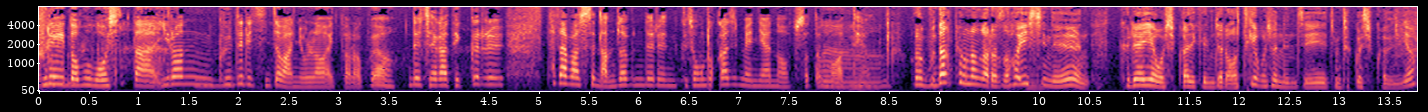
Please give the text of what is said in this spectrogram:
그레이 너무 멋있다. 이런 글들이 진짜 많이 올라와 있더라고요. 근데 제가 댓글을 찾아봤을 때 남자분들은 그 정도까지 매니아는 없었던 것 같아요. 음. 그럼 문학평론가로서 허희 씨는 그레이의 50가지 그림자를 어떻게 보셨는지 좀 듣고 싶거든요.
